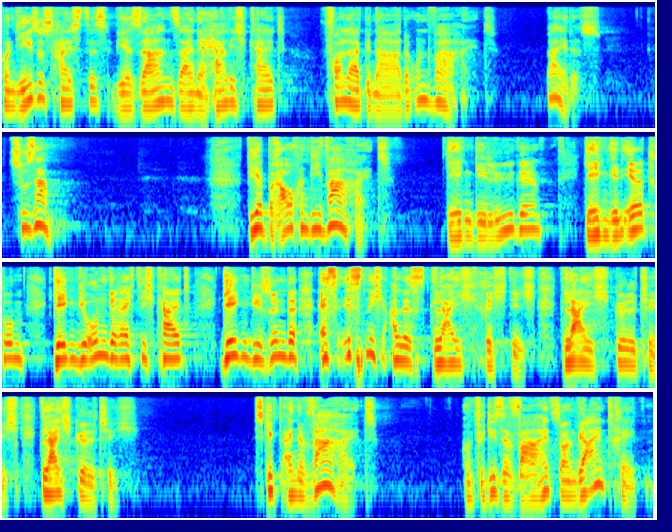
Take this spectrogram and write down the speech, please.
von Jesus heißt es, wir sahen seine Herrlichkeit voller Gnade und Wahrheit. Beides. Zusammen. Wir brauchen die Wahrheit gegen die Lüge, gegen den Irrtum, gegen die Ungerechtigkeit, gegen die Sünde. Es ist nicht alles gleich richtig, gleichgültig, gleichgültig. Es gibt eine Wahrheit und für diese Wahrheit sollen wir eintreten.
